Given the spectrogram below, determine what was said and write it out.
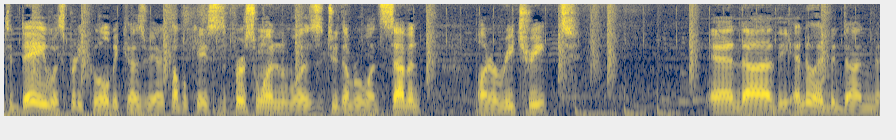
today was pretty cool because we had a couple cases. The first one was tooth number 17 on a retreat. And uh, the endo had been done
